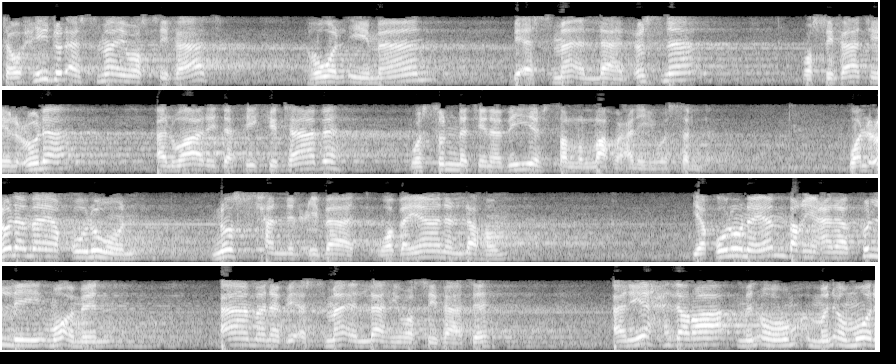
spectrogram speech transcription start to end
فتوحيد الأسماء والصفات هو الإيمان بأسماء الله الحسنى وصفاته العلى الواردة في كتابه وسنة نبيه صلى الله عليه وسلم. والعلماء يقولون نصحا للعباد وبيانا لهم يقولون ينبغي على كل مؤمن آمن بأسماء الله وصفاته أن يحذر من أمور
